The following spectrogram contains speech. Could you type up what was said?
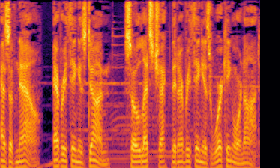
As of now, everything is done, so let's check that everything is working or not.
